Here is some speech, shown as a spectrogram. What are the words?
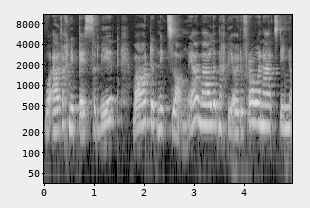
wo einfach nicht besser wird, wartet nicht zu lange. Ja, meldet euch bei eurer Frauenärztin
